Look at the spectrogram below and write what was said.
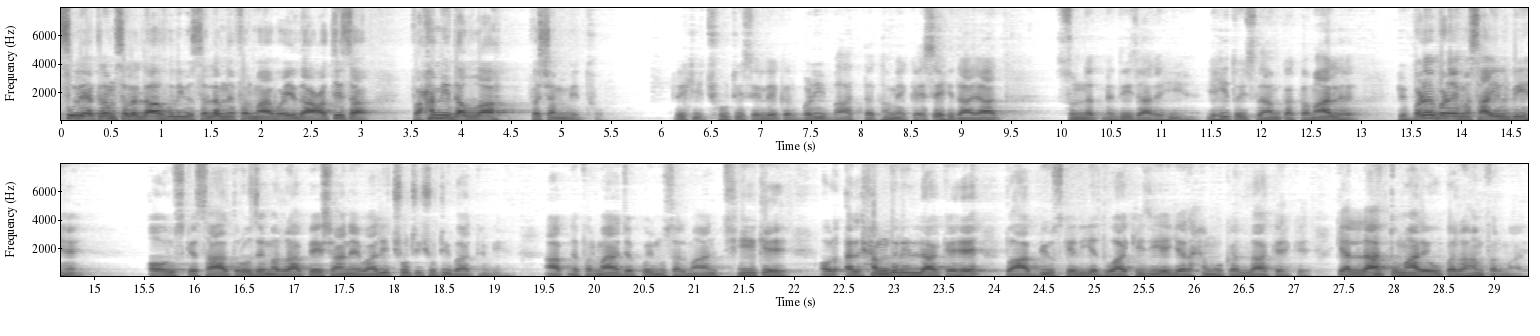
रसूल अकरम सल्लल्लाहु अलैहि ने फरमाया वैदा आतिसा फ़हमिद अल्लाह फ़शमित हूँ देखिए, छोटी से लेकर बड़ी बात तक हमें कैसे हिदायत सुन्नत में दी जा रही हैं। यही तो इस्लाम का कमाल है कि बड़े बड़े मसाइल भी हैं और उसके साथ रोज़मर्रा पेश आने वाली छोटी छोटी बातें भी हैं। आपने फरमाया, जब कोई मुसलमान छींके और अल्हम्दुलिल्लाह कहे तो आप भी उसके लिए दुआ कीजिए यरहमुकल्ला कह के कि अल्लाह तुम्हारे ऊपर रहम फरमाए।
